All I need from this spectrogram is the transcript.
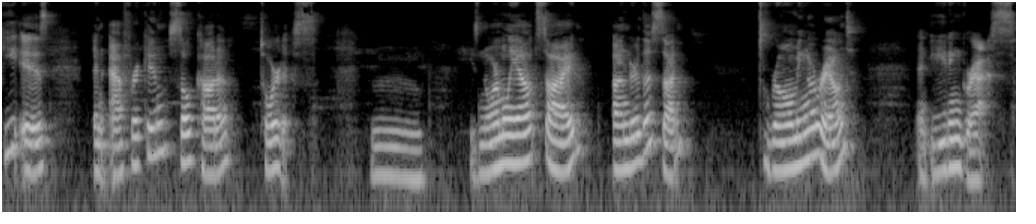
He is an African sulcata tortoise. Ooh. He's normally outside under the sun, roaming around and eating grass.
